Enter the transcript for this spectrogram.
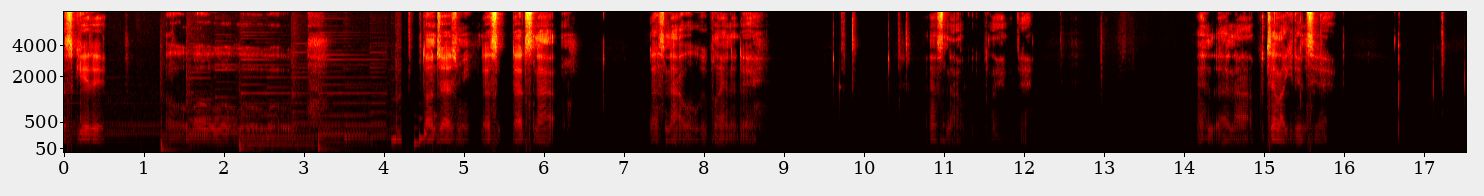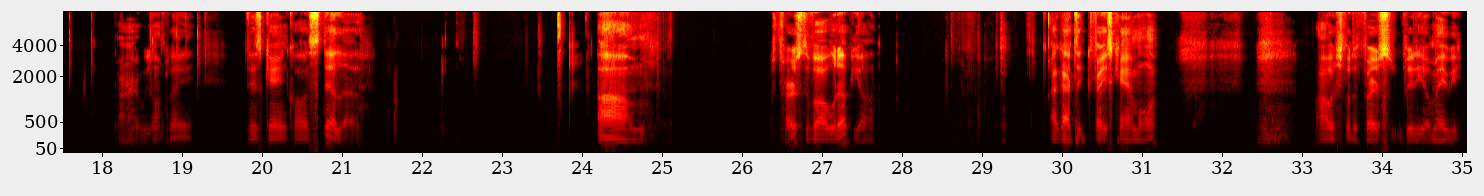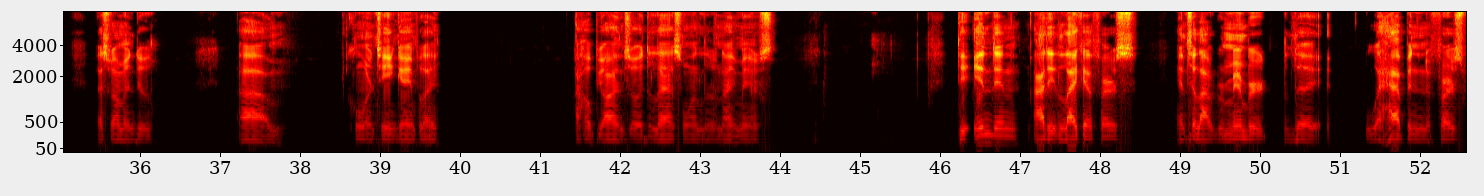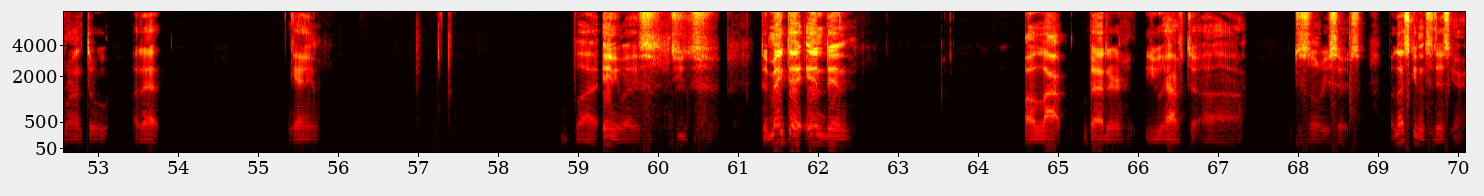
Let's get it. Oh, whoa, whoa, whoa, whoa. Don't judge me. That's that's not that's not what we're playing today. That's not what we're playing today. And and uh, pretend like you didn't see that. Alright, we're gonna play this game called Stela. Um first of all, what up y'all? I got the face cam on. Always for the first video, maybe. That's what I'm gonna do. Um, quarantine gameplay. I hope y'all enjoyed the last one, Little Nightmares. The ending I didn't like at first until I remembered the what happened in the first run through of that game. But anyways, to make that ending a lot better, you have to uh, do some research. But let's get into this game.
